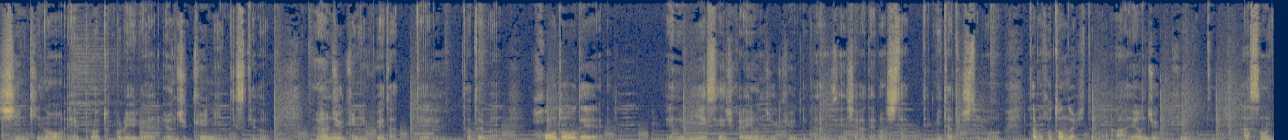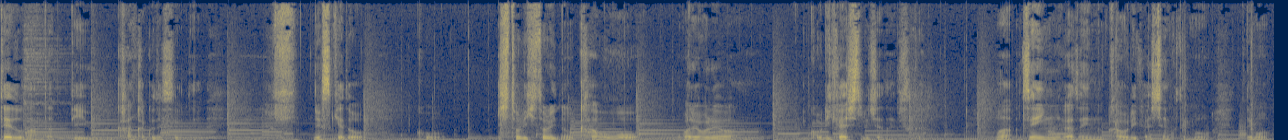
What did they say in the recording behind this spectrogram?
新規のプロトコル入れ49人ですけど49人増えたって例えば報道で NBA 選手から49人感染者が出ましたって見たとしても多分ほとんどの人はあ49人ってあその程度なんだっていう感覚ですよね。ですけどこう一人一人の顔を我々はこう理解してるじゃないですか。まあ全員が全員の顔を理解してなくてもでも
